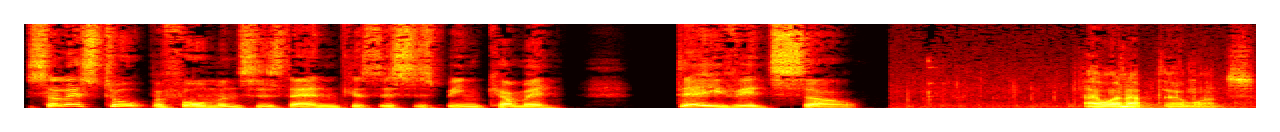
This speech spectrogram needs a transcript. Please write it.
So let's talk performances then, because this has been coming. David Soul. I went up there once.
